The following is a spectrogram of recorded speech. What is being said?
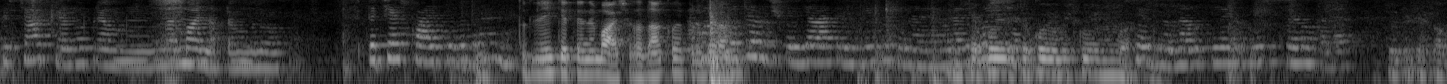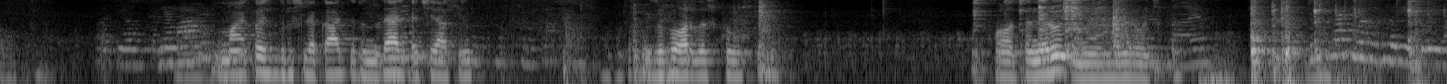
перчатки, оно прям нормально прям оно с- Спечеш пальці вибрали. Тут ліки ти не бачила, так, коли А можна прибирав? бутилочку взяти, відрізати на вона ж Такої, вища. такої вузької нема. Все ж, на на більш широка, так. Це таке саме. От ялка. Нема? Має якогось друшляка, ренделька чи як він. З горлишком. О, це не ручка, не, не ручка. Знаю. Тут як може згоріти?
